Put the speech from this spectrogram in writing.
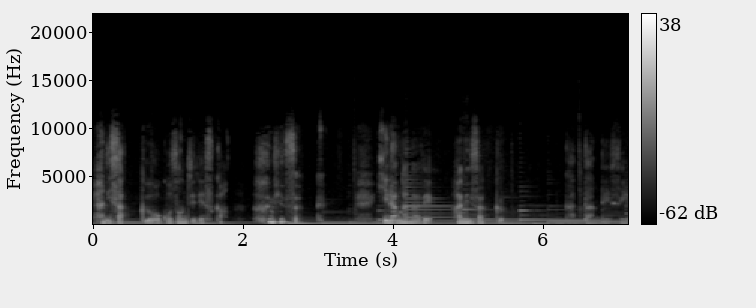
ハニサックをご存知ですか？ハニサック。ひらがなでハニサック買ったんですよ。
